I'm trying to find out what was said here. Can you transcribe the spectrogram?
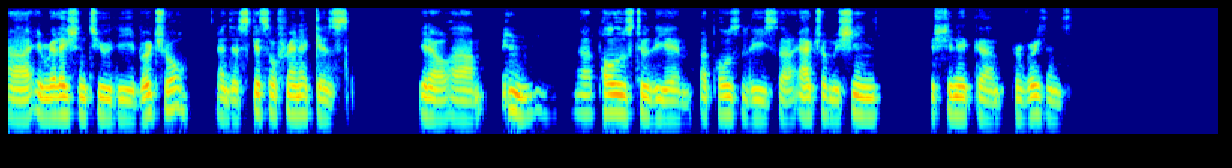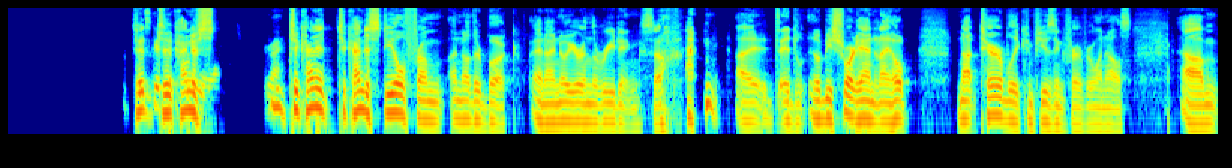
uh, in relation to the virtual, and the schizophrenic is, you know, um, opposed to the um, opposed to these uh, actual machine machinic um, perversions. To, to kind of right. to kind of to kind of steal from another book, and I know you're in the reading, so I, it, it'll be shorthand, and I hope not terribly confusing for everyone else. Um,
